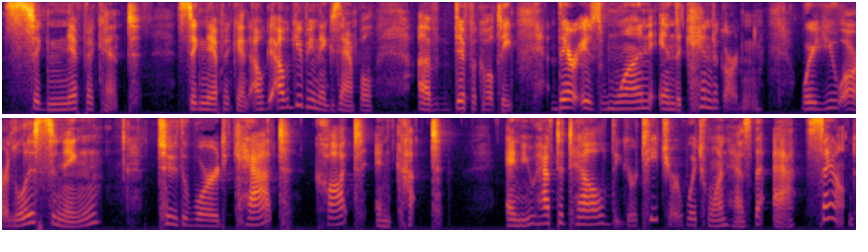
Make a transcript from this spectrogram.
significant. Significant. I'll, I'll give you an example of difficulty. There is one in the kindergarten where you are listening to the word cat, caught, and cut and you have to tell your teacher which one has the a sound.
